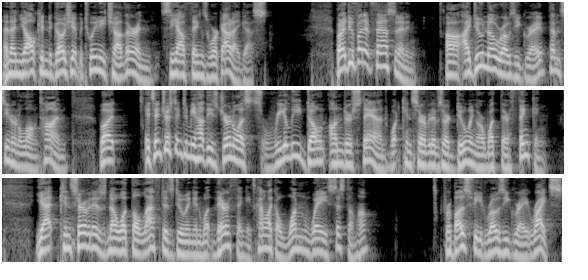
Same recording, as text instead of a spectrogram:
And then y'all can negotiate between each other and see how things work out, I guess. But I do find it fascinating. Uh, I do know Rosie Gray, haven't seen her in a long time, but it's interesting to me how these journalists really don't understand what conservatives are doing or what they're thinking. Yet conservatives know what the left is doing and what they're thinking. It's kind of like a one way system, huh? For BuzzFeed, Rosie Gray writes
